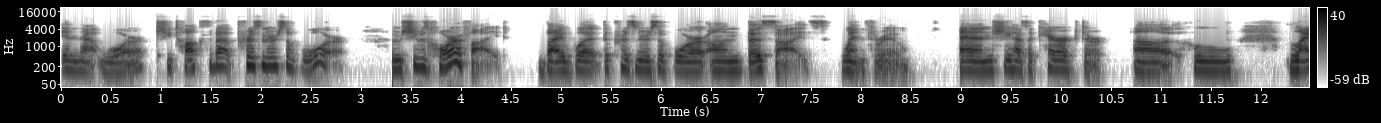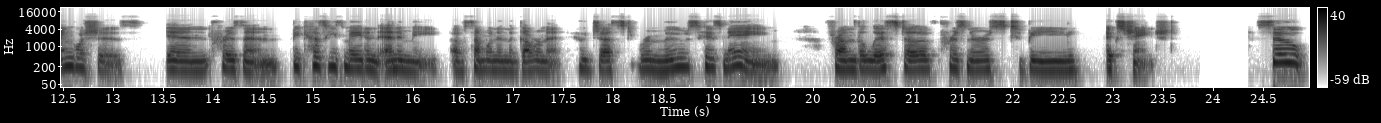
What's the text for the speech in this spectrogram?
in that war. She talks about prisoners of war. Um, She was horrified by what the prisoners of war on both sides went through. And she has a character uh, who languishes in prison because he's made an enemy of someone in the government who just removes his name from the list of prisoners to be exchanged. So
